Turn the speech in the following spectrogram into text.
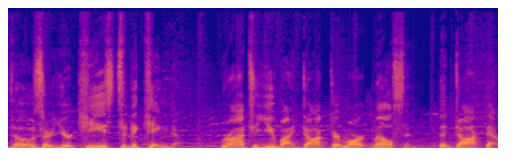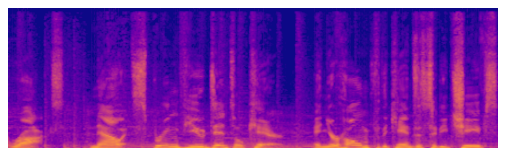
Those are your keys to the kingdom. Brought to you by Dr. Mark Melson, the doc that rocks. Now at Springview Dental Care, and your home for the Kansas City Chiefs,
